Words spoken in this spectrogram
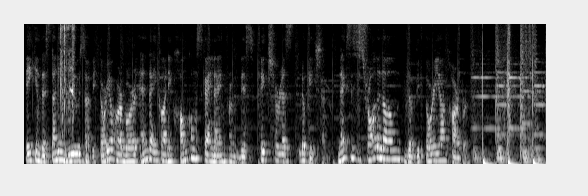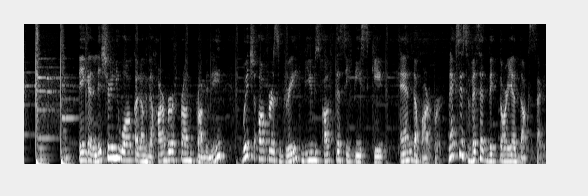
taking the stunning views of Victoria Harbour and the iconic Hong Kong skyline from this picturesque location. Next is stroll along the Victoria Harbour. Take a leisurely walk along the harbourfront promenade, which offers great views of the cityscape and the harbour. Next is visit Victoria Dockside.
